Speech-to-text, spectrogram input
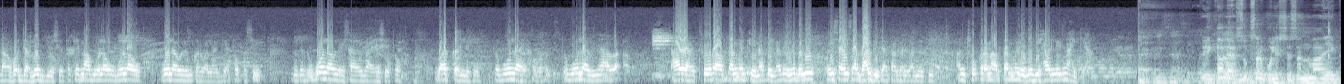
ડાહો જાલો ગયો છે. તો કે, ના, બોલાવો બોલાવો. બોલાવો એમ કરવા લાગ્યા. તો પછી મેં કીધું, બોલાવ લે સાહેબ આવ્યા છે. તો વાત કરી લઈએ તો બોલાય. તો બોલાવીને આવ્યા. છોરા આવતાને એના પહેલા એને બધું પૈસા પૈસા ગાલ દીધા હતા ગલ્લામાંથી અને છોકરાના આવતાને એને બિહાર લઈને ગયા ગઈકાલે સુખસર પોલીસ સ્ટેશનમાં એક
